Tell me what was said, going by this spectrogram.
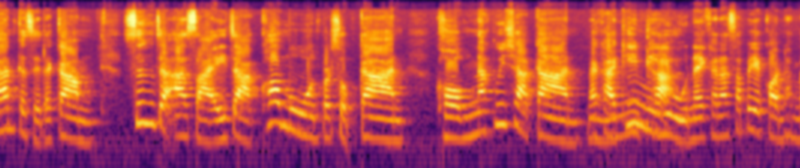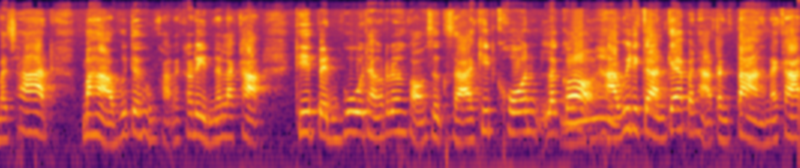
ด้านเกษตรกรรม ซึ่งจะอาศัยจากข้อมูลประสบการณ์ของนักวิชาการนะคะอืมที่มีค่ะอยู่ในคณะทรัพยากรธรรมชาติ มหาวิทยาลัยสงขลานครินทร์นั่นแหละค่ะที่เป็นผู้ทั้งเรื่องของศึกษาคิดค้น แล้วก็อืมหาวิธีการแก้ปัญหาต่างๆนะคะ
